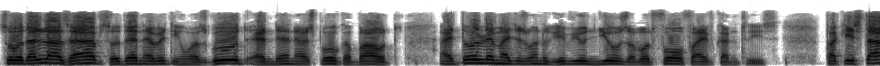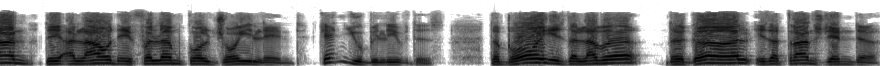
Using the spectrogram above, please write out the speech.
So with Allah's help, so then everything was good. And then I spoke about, I told them I just want to give you news about four or five countries. Pakistan, they allowed a film called Joyland. Can you believe this? The boy is the lover the girl is a transgender.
